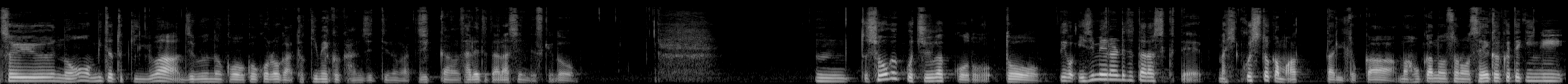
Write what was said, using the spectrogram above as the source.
そういうのを見た時には、自分のこう、心がときめく感じっていうのが実感されてたらしいんですけど、うんと、小学校、中学校と、結構いじめられてたらしくて、まあ、引っ越しとかもあったりとか、まあ、他のその性格的に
